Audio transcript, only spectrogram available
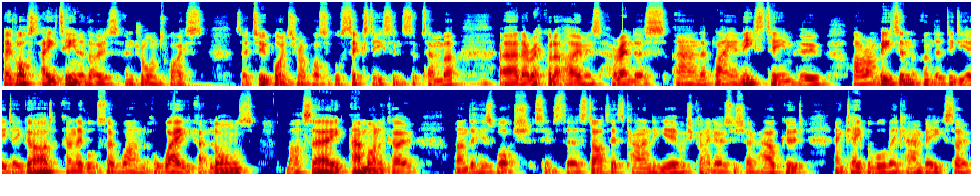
They've lost 18 of those and drawn twice. So two points from a possible 60 since September. Uh, their record at home is horrendous, and they're playing a Nice team who are unbeaten under Didier Digard, and they've also won away at Lens, Marseille, and Monaco under his watch since the start of this calendar year, which kind of goes to show how good and capable they can be. So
